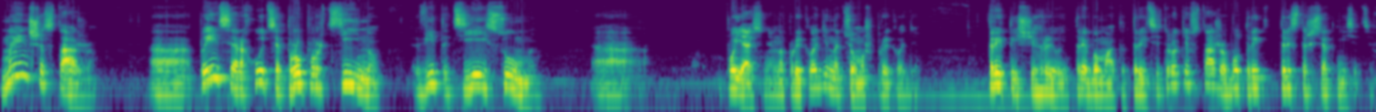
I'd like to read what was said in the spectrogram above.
менше стажу, пенсія рахується пропорційно від цієї суми. Пояснюю на прикладі, на цьому ж прикладі. 3 тисячі гривень треба мати 30 років стажу або 3 360 місяців.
